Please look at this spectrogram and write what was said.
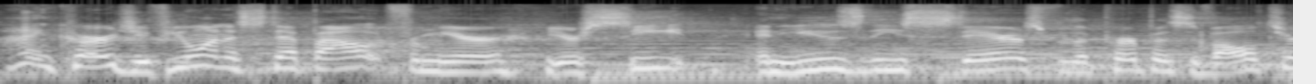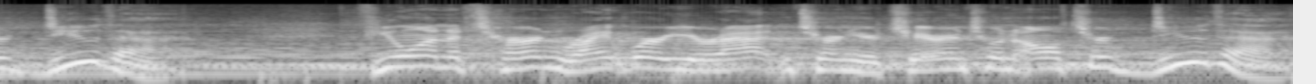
I encourage you, if you want to step out from your, your seat and use these stairs for the purpose of altar, do that. If you want to turn right where you're at and turn your chair into an altar, do that.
